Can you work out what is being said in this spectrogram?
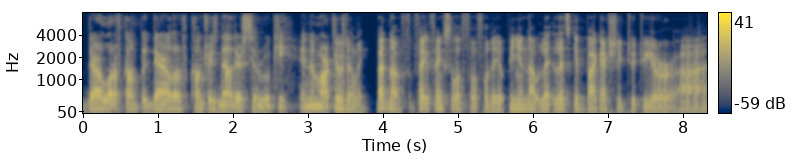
there are a lot of company there are a lot of countries now they're still rookie in the market. Totally. But no f- thanks a lot for, for the opinion. Now let, us get back actually to, to your uh,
